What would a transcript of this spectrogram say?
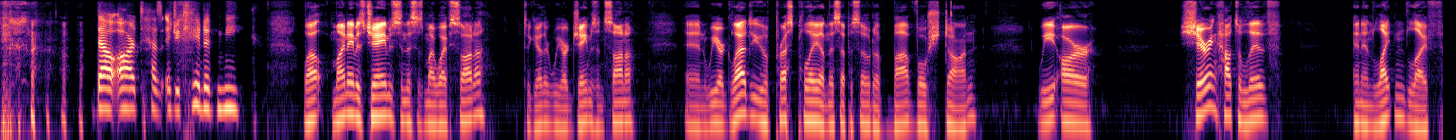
Thou art has educated me. Well, my name is James, and this is my wife Sana. Together, we are James and Sana, and we are glad you have pressed play on this episode of Vojdaan. We are sharing how to live an enlightened life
